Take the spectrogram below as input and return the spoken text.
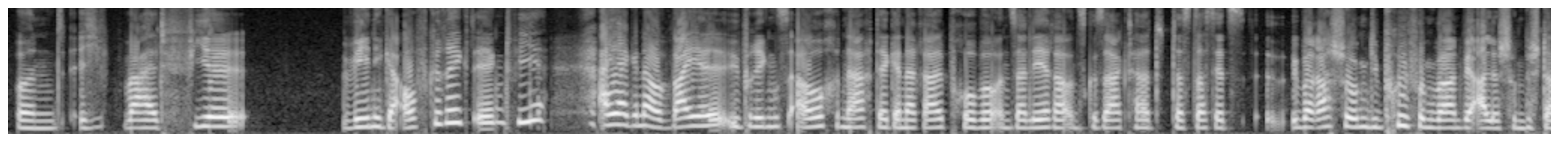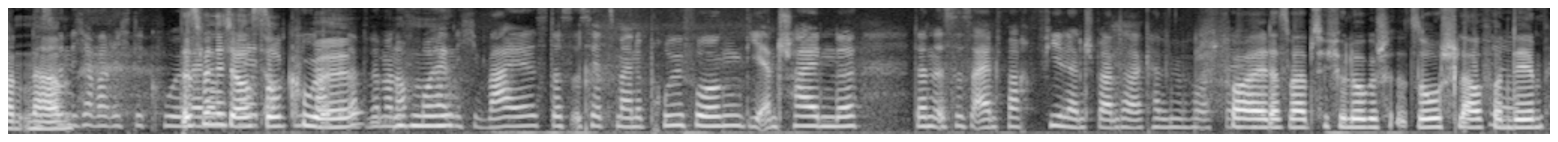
und ich war halt viel weniger aufgeregt irgendwie. Ah ja, genau, weil übrigens auch nach der Generalprobe unser Lehrer uns gesagt hat, dass das jetzt äh, Überraschung die Prüfung war und wir alle schon bestanden das haben. Das finde ich aber richtig cool. Das finde ich auch so cool. Ab, wenn man auch mhm. vorher nicht weiß, das ist jetzt meine Prüfung, die entscheidende, dann ist es einfach viel entspannter, kann ich mir vorstellen. Voll, das war psychologisch so schlau von ja. dem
